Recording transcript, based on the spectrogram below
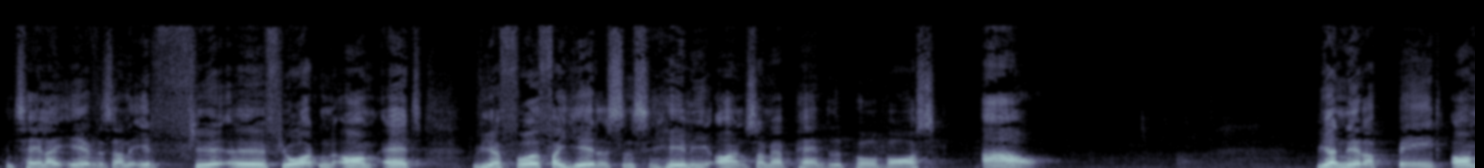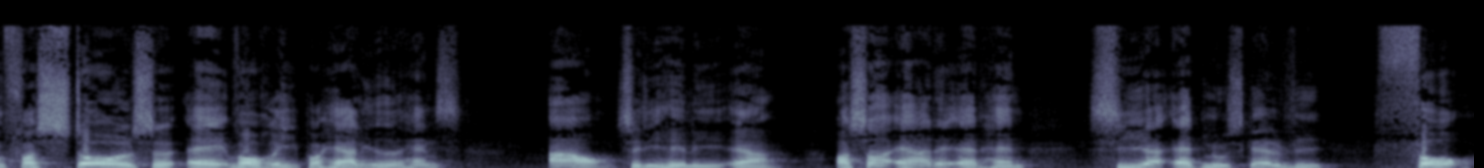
Han taler i Efeserne 1.14 øh, om, at vi har fået forjættelsens hellige ånd, som er pantet på vores arv. Vi har netop bedt om forståelse af, hvor rig på herlighed hans arv til de hellige er. Og så er det, at han siger, at nu skal vi få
